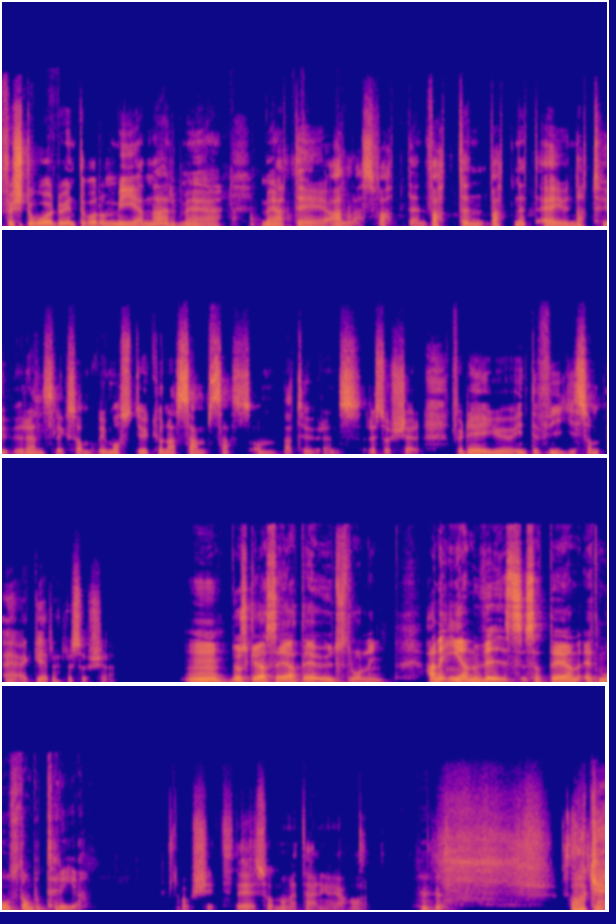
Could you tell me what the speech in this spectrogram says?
förstår du inte vad de menar med, med att det är allas vatten? vatten? Vattnet är ju naturens liksom. Vi måste ju kunna samsas om naturens resurser. För det är ju inte vi som äger resurserna. Mm, då skulle jag säga att det är utstrålning. Han är envis, så att det är en, ett motstånd på tre. Oh shit, det är så många tärningar jag har. Okej.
